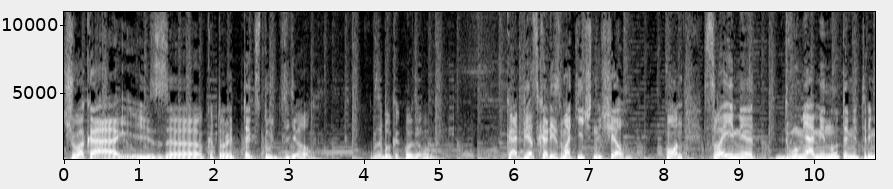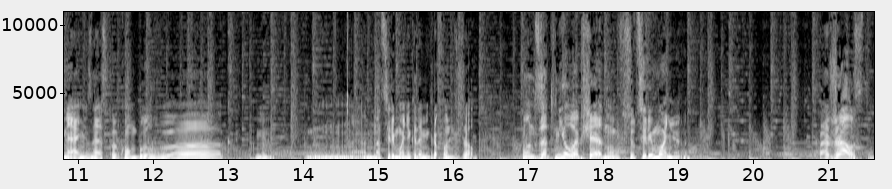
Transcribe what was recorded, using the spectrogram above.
чувака из, э, который текст тут сделал. Забыл, как его зовут. Капец харизматичный чел. Он своими двумя минутами, тремя, не знаю, сколько он был в, э, на церемонии, когда микрофон держал, он затмил вообще, ну, всю церемонию. Пожалуйста.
